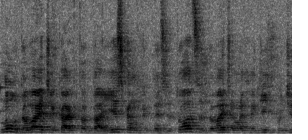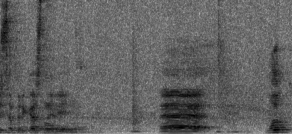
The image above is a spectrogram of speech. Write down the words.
ну, давайте как-то, да, есть конфликтная ситуация, давайте находить пути соприкосновения. Э, Вот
